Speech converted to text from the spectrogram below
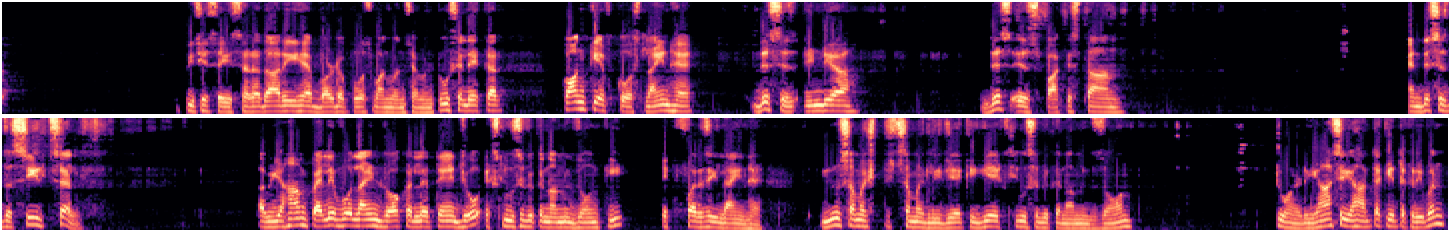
پیچھے سے یہ سرحد آ رہی ہے border post one one seven two سے لے کر کون کوسٹ لائن ہے this is India this is Pakistan set self اب یہاں ہم پہلے وہ لائن ڈرا کر لیتے ہیں جو ایکسکلوسو اکنامک زون کی ایک فرضی لائن ہے یوں سمجھ سمجھ لیجئے کہ یہ ایکسکلوسو اکنامک زون یہاں یہاں سے تک یہ تقریباً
